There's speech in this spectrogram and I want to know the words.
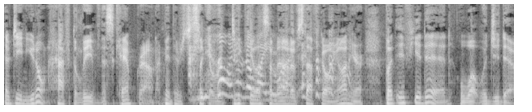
Now, Dean, you don't have to leave this campground. I mean, there's just like know, I a don't know why ridiculous amount of stuff going on here. But if you did, what would you do?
